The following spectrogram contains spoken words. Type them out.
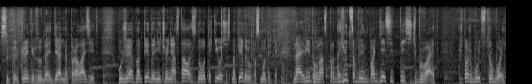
суперкрекер туда идеально пролазит. Уже от мопеда ничего не осталось. Но вот такие вот сейчас мопеды вы посмотрите. На Авито у нас продаются, блин, по 10 тысяч бывает. Что же будет с трубой?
